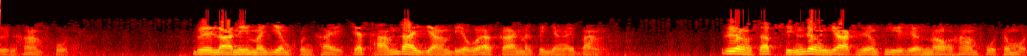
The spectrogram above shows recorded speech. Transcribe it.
อื่นห้ามพูด เวลานี้มาเยี่ยมคนไข้จะถามได้อย่างเดียวว่าอาการมันเป็นยังไงบ้าง เรื่องทรัพย์สินเรื่องญาติเรื่องพี่เรื่องน้องห้ามพูดทั้งหมด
